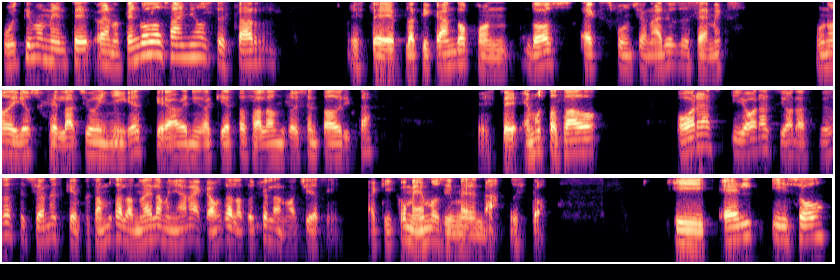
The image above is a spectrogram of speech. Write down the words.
Últimamente, bueno, tengo dos años de estar este, platicando con dos exfuncionarios de Cemex. Uno de ellos, Gelacio Iñiguez, que ha venido aquí a esta sala donde estoy sentado ahorita. Este, hemos pasado horas y horas y horas. De esas sesiones que empezamos a las 9 de la mañana acabamos a las 8 de la noche y así. Aquí comemos y merendamos y todo. Y él hizo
